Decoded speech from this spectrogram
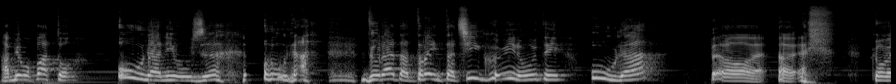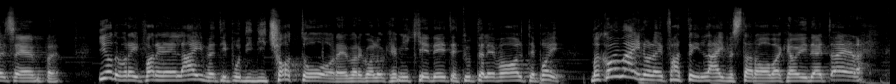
Abbiamo fatto una news una durata 35 minuti una però vabbè, vabbè come sempre. Io dovrei fare le live tipo di 18 ore per quello che mi chiedete tutte le volte poi ma come mai non hai fatto in live sta roba che avevi detto? Eh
